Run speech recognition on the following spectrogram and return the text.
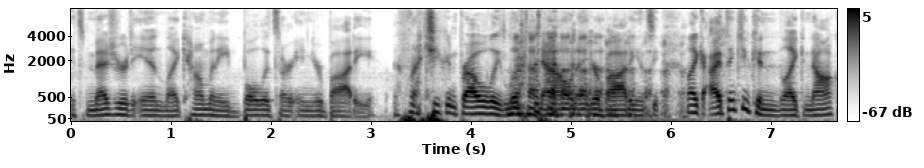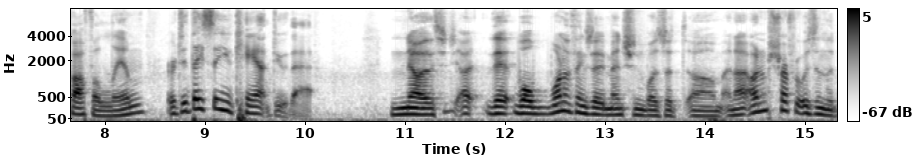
it's measured in like how many bullets are in your body. like you can probably look down at your body and see. Like I think you can like knock off a limb, or did they say you can't do that? No, this, uh, the, well, one of the things they mentioned was that, um, and I, I'm not sure if it was in the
